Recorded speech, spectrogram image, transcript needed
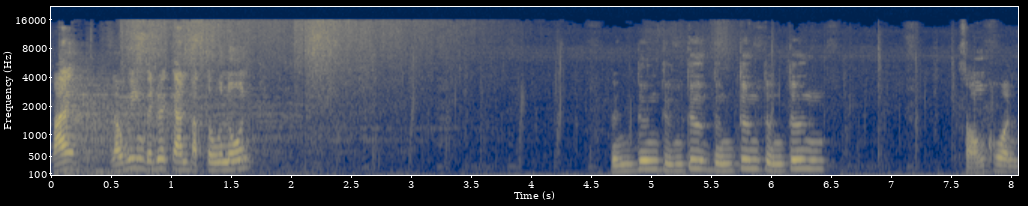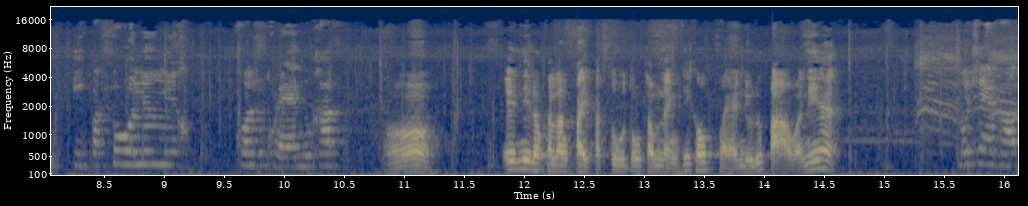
ไป เราวิ่งไปด้วยกันประตูนู้นตึงตึงตึงตึงตึงตึงตึงตึงสองคน อีกประตูหนึ่งมีคนแขวนอยู่ครับอ๋อเอ๊ะนี่เรากำลังไปประตูตรงตำแหน่งที่เขาแขวนอยู่หรือเปล่าวะเนี่ย ไม่ใช่ครับ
